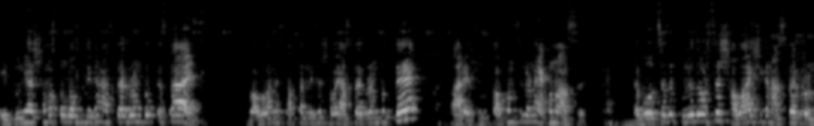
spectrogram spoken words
এই দুনিয়ার সমস্ত লোক যদি এখানে আশ্রয় গ্রহণ করতে চায় ভগবানের ছাতার নিচে সবাই আশ্রয় গ্রহণ করতে পারে। শুধু তখন ছিল না, এখনও আছে। তা বলছে যে, তুলে ধরছে, সবাই সেখানে আশ্রয় গ্রহণ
